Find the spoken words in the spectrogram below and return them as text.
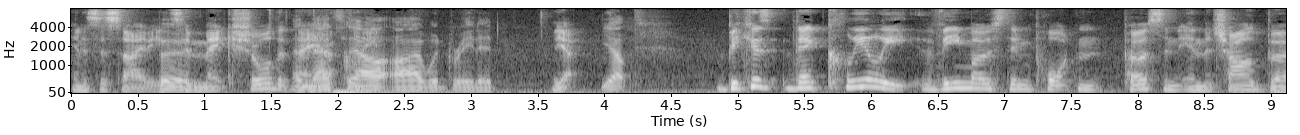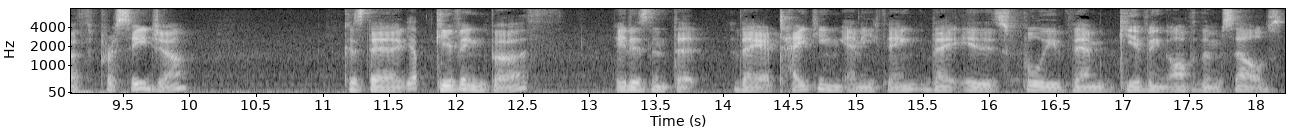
in a society to make sure that they And that's how I would read it. Yeah. Yep. Because they're clearly the most important person in the childbirth procedure because they're Yep. giving birth. It isn't that they are taking anything, they, it is fully them giving of themselves.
